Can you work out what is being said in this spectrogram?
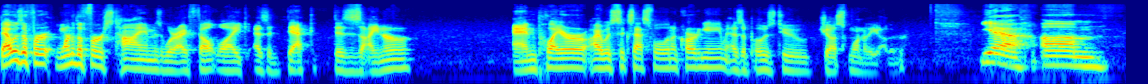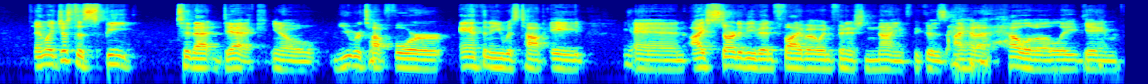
that was the first one of the first times where i felt like as a deck designer and player I was successful in a card game as opposed to just one or the other. Yeah. Um and like just to speak to that deck, you know, you were top four, Anthony was top eight, yeah. and I started the event 5-0 and finished ninth because I had a hell of a late game.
